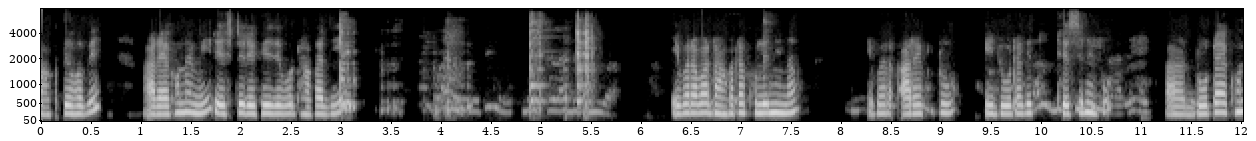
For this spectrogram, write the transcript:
মাখতে হবে। আর এখন আমি রেস্টে রেখে দেবো ঢাকা দিয়ে। এবার আবার ঢাকাটা খুলে নিলাম। এবার আর একটু এই ডোটাকে ঠেসে নেব। আর ডোটা এখন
